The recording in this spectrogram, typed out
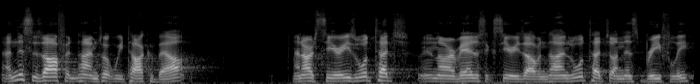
And this is oftentimes what we talk about in our series. We'll touch, in our evangelistic series, oftentimes, we'll touch on this briefly.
